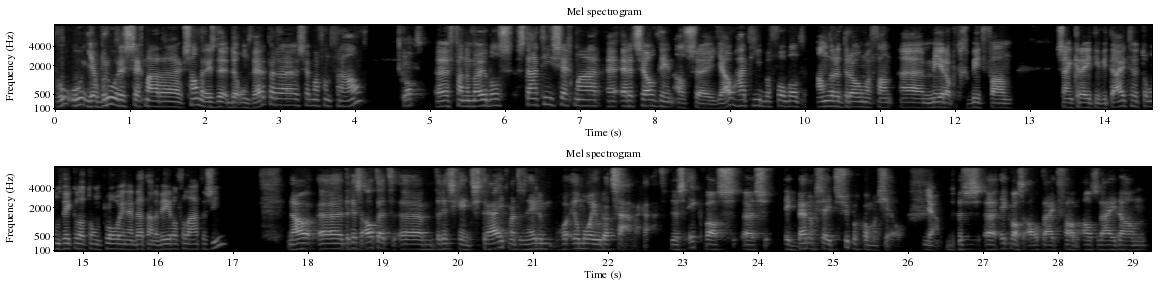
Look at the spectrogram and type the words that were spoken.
hoe, hoe, jouw broer is, zeg maar, uh, Xander is de, de ontwerper zeg maar, van het verhaal? Klopt. van de meubels. Staat hij zeg maar, er hetzelfde in als jou? Had hij bijvoorbeeld andere dromen van meer op het gebied van zijn creativiteit te ontwikkelen, te ontplooien en dat aan de wereld te laten zien? Nou, uh, er is altijd, uh, er is geen strijd, maar het is een hele, heel mooi hoe dat samengaat. Dus ik was, uh, ik ben nog steeds super commercieel. Ja. Dus eh, ik was altijd van, als wij dan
